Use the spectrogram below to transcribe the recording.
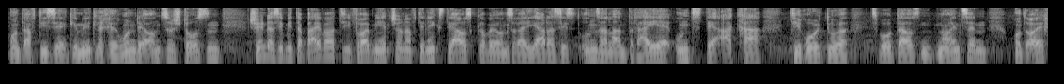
und auf diese gemütliche Runde anzustoßen. Schön, dass ihr mit dabei wart. Ich freue mich jetzt schon auf die nächste Ausgabe unserer Ja, das ist unser Land-Reihe und der AK Tirol Tour 2019. Und euch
